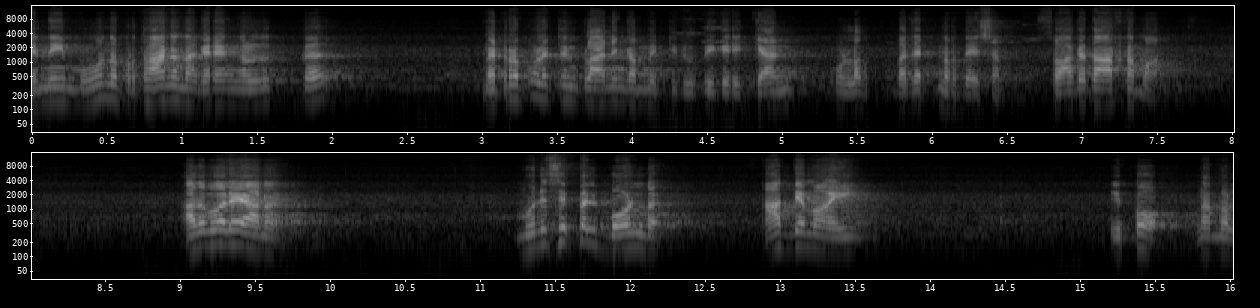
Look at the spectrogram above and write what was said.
എന്നീ മൂന്ന് പ്രധാന നഗരങ്ങൾക്ക് മെട്രോപൊളിറ്റൻ പ്ലാനിംഗ് കമ്മിറ്റി രൂപീകരിക്കാൻ ഉള്ള ബജറ്റ് നിർദ്ദേശം സ്വാഗതാർഹമാണ്. അതുപോലെയാണ് മുനിസിപ്പൽ ബോണ്ട് ആദ്യമായി ഇപ്പോ നമ്മൾ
